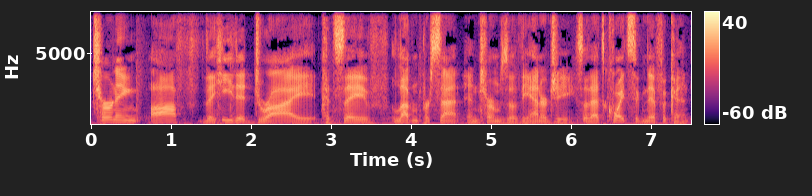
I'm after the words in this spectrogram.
Turning off the heated dry could save 11% in terms of the energy. So that's quite significant.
